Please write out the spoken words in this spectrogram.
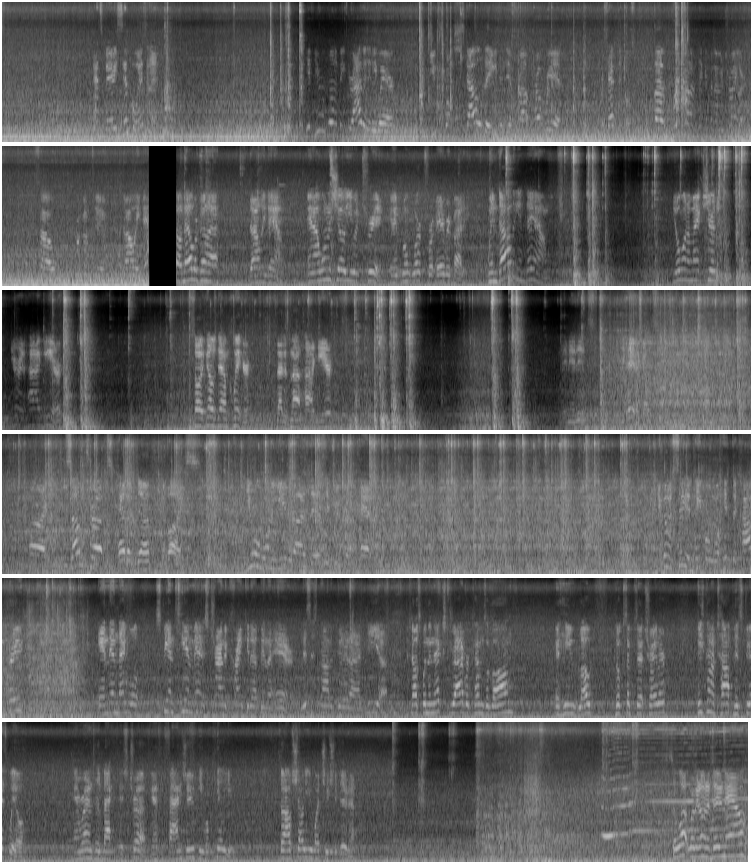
That's very simple, isn't it? If you were going to be driving anywhere, you would want to stow these in the appropriate receptacles. But we're going to pick up another trailer. So we're going to dolly down. So now we're to dolly down. And I want to show you a trick, and it won't work for everybody. When dollying down, you'll want to make sure that you're in high gear so it goes down quicker. That is not high gear. Maybe it is. There it goes. Alright, some trucks have a dump device. You will want to utilize this if your truck has it. You're going to see that people will hit the concrete and then they will spend 10 minutes trying to crank it up in the air. This is not a good idea because when the next driver comes along and he load hooks up to that trailer, he's going to top his fifth wheel and run into the back of his truck. And if he finds you, he will kill you. So I'll show you what you should do now. So what we're going to do now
